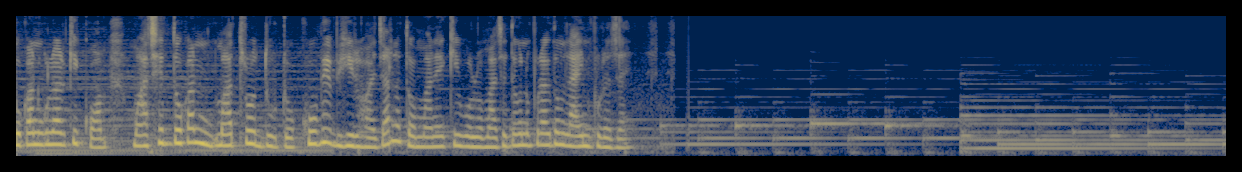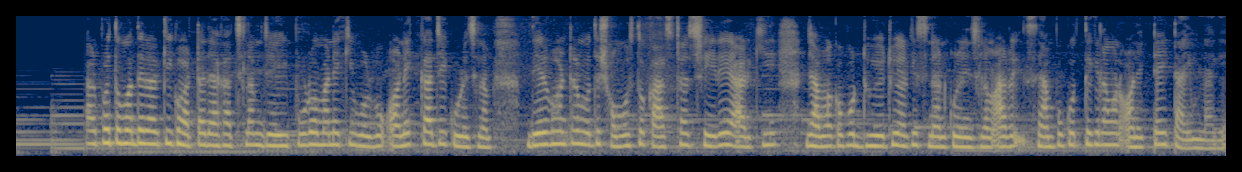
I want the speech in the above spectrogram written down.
দোকানগুলো আর কি কম। মাছের দোকান মাত্র দুটো। খুবই ভিড় হয়, জানো তো? মানে কি বলব, মাছের দোকানে পুরো একদম লাইন পড়ে যায়। তারপর তোমাদের আর কি ঘরটা দেখাচ্ছিলাম যে এই পুরো মানে কি বলব, অনেক কাজই করেছিলাম। দেড় ঘণ্টার মধ্যে সমস্ত কাজটা সেরে আর কি জামা কাপড় ধুয়ে টুয়ে আর কি স্নান করে নিয়েছিলাম। আর শ্যাম্পু করতে গেলে আমার অনেকটাই টাইম লাগে।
